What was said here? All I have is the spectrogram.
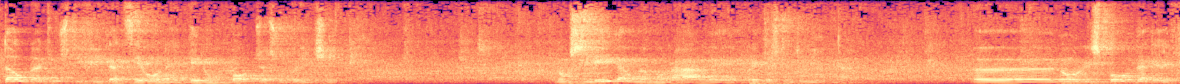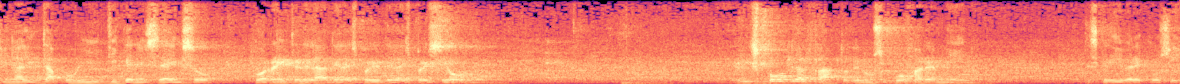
da una giustificazione che non poggia su principi, non si lega a una morale precostituita, eh, non risponde a delle finalità politiche nel senso corrente della, della, della espressione, risponde al fatto che non si può fare a meno scrivere così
